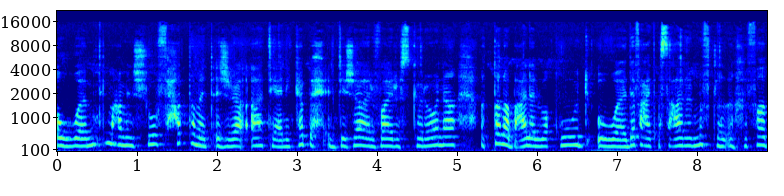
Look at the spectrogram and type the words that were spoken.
ومثل ما عم نشوف حطمت إجراءات يعني كبح انتشار فيروس كورونا الطلب على الوقود ودفعت أسعار النفط للانخفاض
